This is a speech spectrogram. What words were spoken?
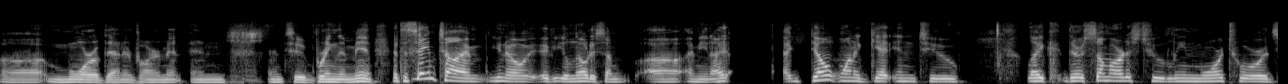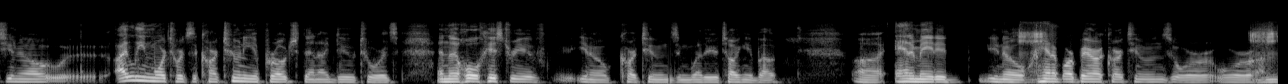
uh, more of that environment and mm-hmm. and to bring them in. At the same time, you know, if you'll notice, I'm uh, I mean, I I don't want to get into like there's some artists who lean more towards you know i lean more towards the cartoony approach than i do towards and the whole history of you know cartoons and whether you're talking about uh, animated you know Hanna Barbera cartoons or or I'm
